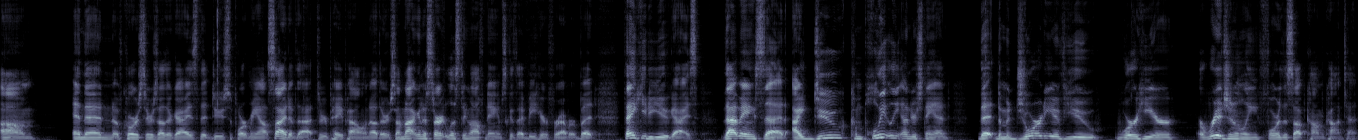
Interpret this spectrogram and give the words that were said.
Um, and then, of course, there's other guys that do support me outside of that through PayPal and others. I'm not going to start listing off names because I'd be here forever. But thank you to you guys. That being said, I do completely understand that the majority of you were here originally for the supcom content.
